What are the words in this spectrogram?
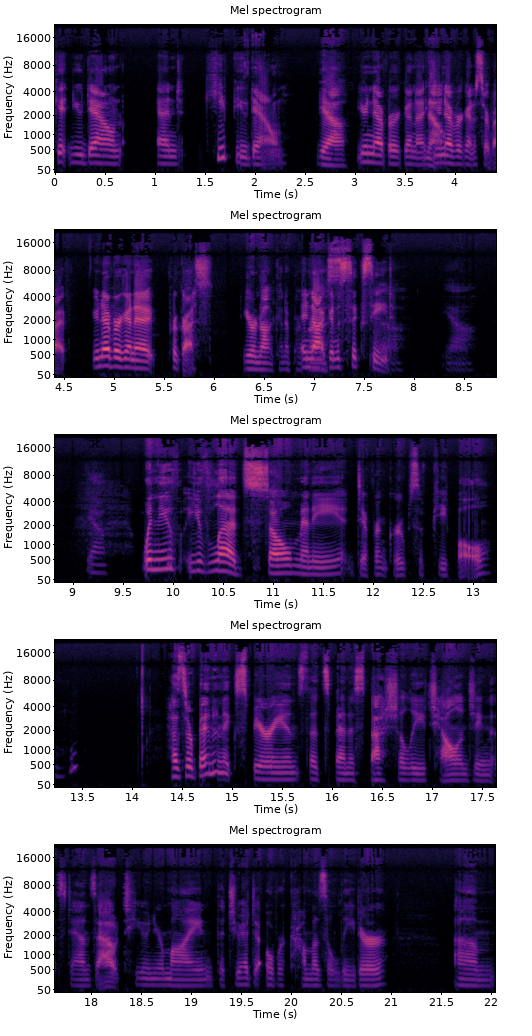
get you down and keep you down yeah. you're never gonna No. you're never gonna survive. You're never gonna progress you're not going to progress and not gonna succeed yeah. yeah Yeah. when you've you've led so many different groups of people Mhm. has there been an experience that's been especially challenging that stands out to you in your mind that you had to overcome as a leader um,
